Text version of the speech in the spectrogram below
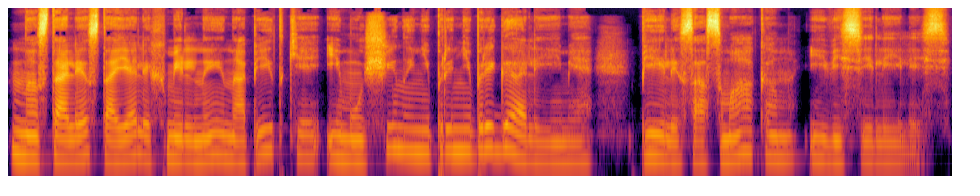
На столе стояли хмельные напитки, и мужчины не пренебрегали ими, пили со смаком и веселились.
